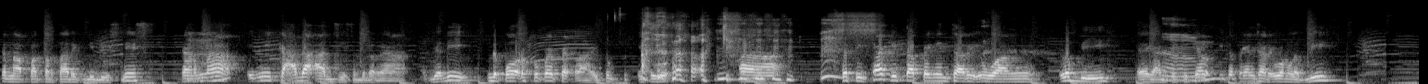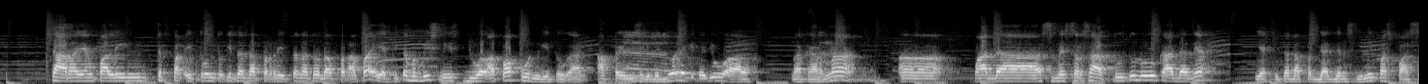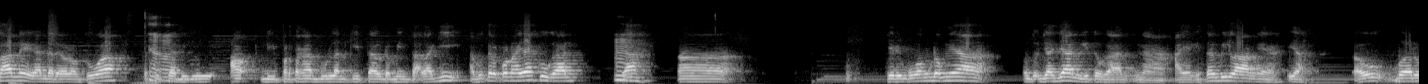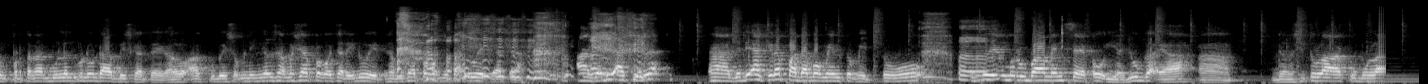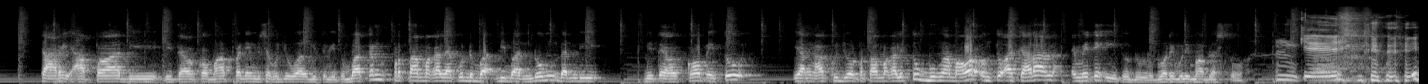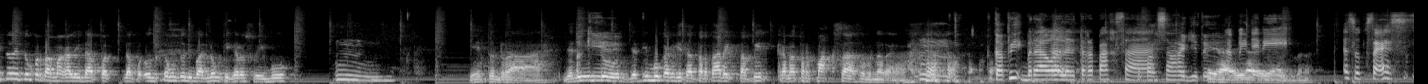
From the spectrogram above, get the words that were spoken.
kenapa tertarik di bisnis? Karena ini keadaan sih sebenarnya. Jadi the power of kepepet lah itu itu uh, ketika kita pengen cari uang lebih, ya kan? Ketika Hmm. kita pengen cari uang lebih, cara yang paling cepat itu untuk kita dapat return atau dapat apa ya kita berbisnis jual apa pun gitu kan apa yang bisa kita Hmm. jual ya kita jual nah karena eh, pada semester 1 tuh dulu keadaannya ya kita dapat jajan segini pas-pasan ya kan dari orang tua ketika Hmm. di ah, di pertengahan bulan kita udah minta lagi aku telepon ayahku kan Hmm. ya eh, kirim uang dong ya untuk jajan gitu kan nah ayah kita bilang ya ya Kau baru pertengahan bulan pun udah habis katanya. Kalau aku besok meninggal sama siapa kau cari duit? Sama siapa kau minta duit katanya. Ah, jadi akhirnya ah, jadi akhirnya pada momentum itu itu yang merubah mindset. Oh iya juga ya. Ah, dari situlah aku mulai cari apa di di Telkom apa yang bisa aku jual gitu-gitu. Bahkan pertama kali aku debat di Bandung dan di di Telkom itu yang aku jual pertama kali itu bunga mawar untuk acara MBTI itu dulu 2015 tuh. Oke. itu itu pertama kali dapat dapat untung tuh di Bandung 300 ribu. Hmm. Itu Dra. Jadi Oke. itu jadi bukan kita tertarik tapi karena terpaksa sebenarnya. Hmm. Tapi Berawal dari terpaksa. terpaksa gitu Iya, ya. Tapi iya, jadi-. Eh, Sukses.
